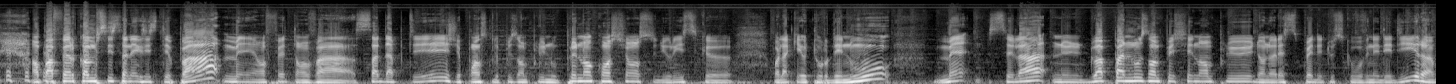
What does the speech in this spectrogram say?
on va pas faire comme si ça n'existait pas mais en fait on va s'adapter. Je pense que de plus en plus nous prenons conscience du risque voilà qui est autour de nous. Mais cela ne doit pas nous empêcher non plus dans le respect de tout ce que vous venez de dire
